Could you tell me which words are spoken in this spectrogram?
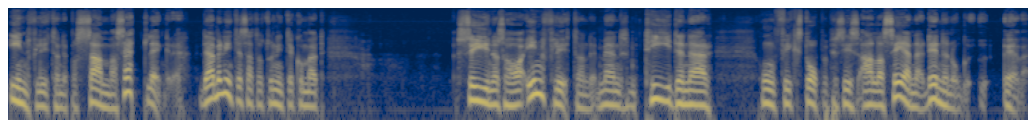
inflytande på samma sätt längre. Därmed inte sagt att hon inte kommer att synas och ha inflytande, men liksom tiden när hon fick stå på precis alla scener, den är nog över.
